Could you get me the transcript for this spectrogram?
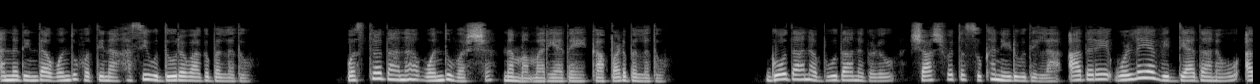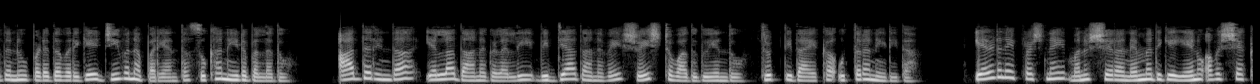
ಅನ್ನದಿಂದ ಒಂದು ಹೊತ್ತಿನ ಹಸಿವು ದೂರವಾಗಬಲ್ಲದು. ವಸ್ತ್ರದಾನ ಒಂದು ವರ್ಷ ನಮ್ಮ ಮರ್ಯಾದೆ ಕಾಪಾಡಬಲ್ಲದು. ಗೋದಾನ ಭೂದಾನಗಳು ಶಾಶ್ವತ ಸುಖ ನೀಡುವುದಿಲ್ಲ, ಆದರೆ ಒಳ್ಳೆಯ ವಿದ್ಯಾದಾನವು ಅದನ್ನು ಪಡೆದವರಿಗೆ ಜೀವನ ಪರ್ಯಂತ ಸುಖ ನೀಡಬಲ್ಲದು. ಆದ್ದರಿಂದ ಎಲ್ಲ ದಾನಗಳಲ್ಲಿ ವಿದ್ಯಾದಾನವೇ ಶ್ರೇಷ್ಠವಾದುದು ಎಂದು ತೃಪ್ತಿದಾಯಕ ಉತ್ತರ ನೀಡಿದ. ಎರಡನೇ ಪ್ರಶ್ನೆ, ಮನುಷ್ಯರ ನೆಮ್ಮದಿಗೆ ಏನು ಅವಶ್ಯಕ?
